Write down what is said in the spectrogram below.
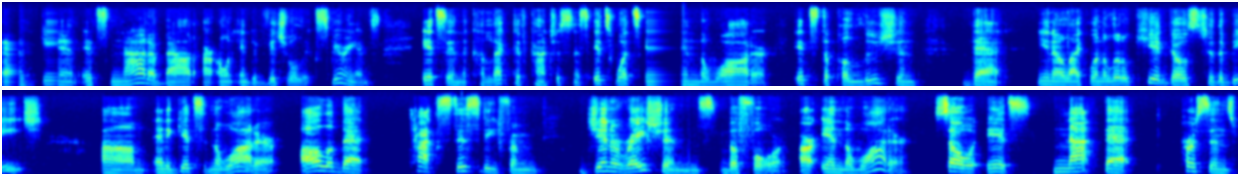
that again it's not about our own individual experience. It's in the collective consciousness. It's what's in, the water. It's the pollution that you know like when a little kid goes to the beach um, and it gets in the water all of that toxicity from generations before are in the water. So it's not that person's.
